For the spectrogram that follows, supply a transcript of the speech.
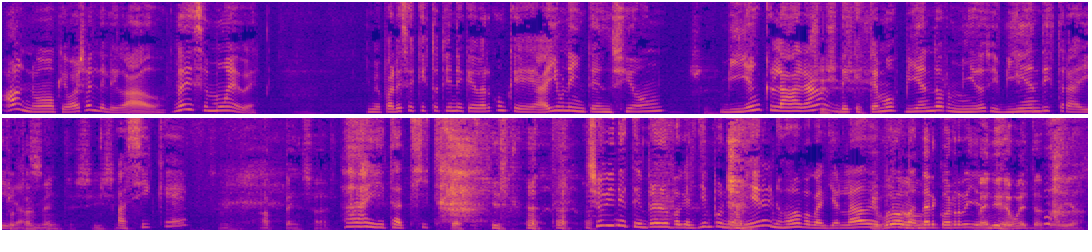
ah no, que vaya el delegado. Nadie se mueve. Y me parece que esto tiene que ver con que hay una intención Sí. bien clara Sí, sí, de que estemos bien dormidos y bien distraídos. Totalmente, sí, sí. Así que. A pensar. ay, tatita. Yo vine temprano porque el tiempo nos diera y nos vamos para cualquier lado y Y puedo bueno, mandar corriendo. Venís de vuelta todavía.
